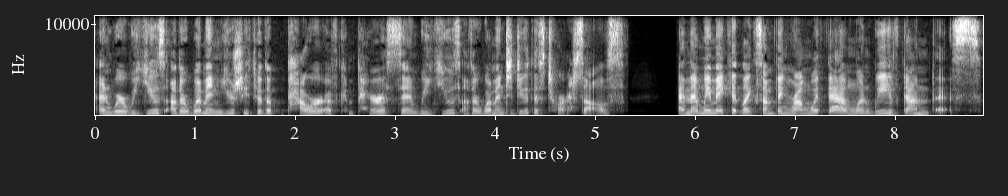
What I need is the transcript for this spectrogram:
and where we use other women, usually through the power of comparison, we use other women to do this to ourselves. And then we make it like something wrong with them when we've done this.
